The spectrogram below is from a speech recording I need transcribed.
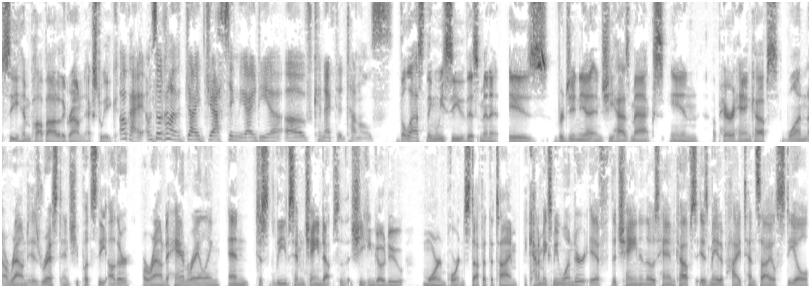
see him pop out of the ground next week. Okay, I'm still kind of digesting the idea of connected tunnels. The last thing we see this minute is Virginia, and she has Max in a pair of handcuffs, one around his wrist, and she puts the other around a hand railing and just leaves him chained up so that she can go do more important stuff at the time. It kind of makes me wonder if the chain in those handcuffs is made of high tensile steel,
